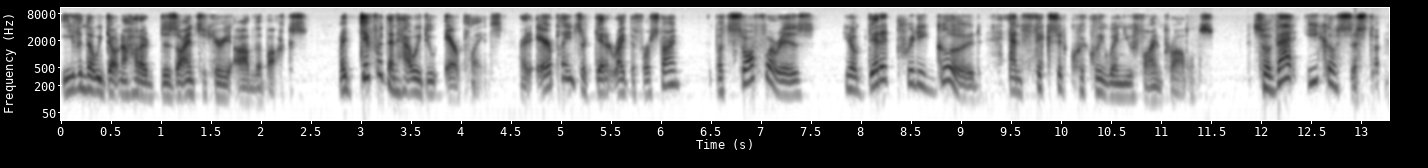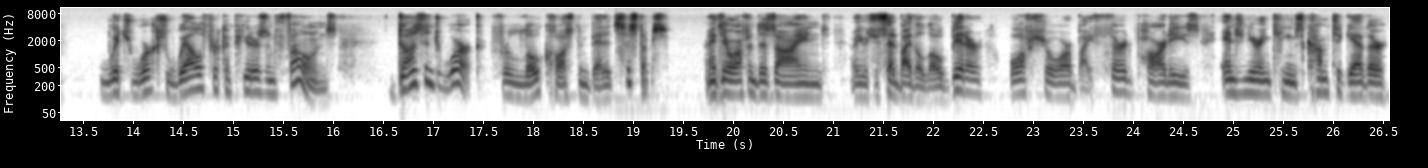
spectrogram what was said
even though we don't know how to design security out of the box. Right? Different than how we do airplanes. Right? Airplanes are get it right the first time, but software is, you know, get it pretty good and fix it quickly when you find problems. So that ecosystem, which works well for computers and phones, doesn't work for low-cost embedded systems. They're often designed, which is said by the low bidder, offshore by third parties. Engineering teams come together,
